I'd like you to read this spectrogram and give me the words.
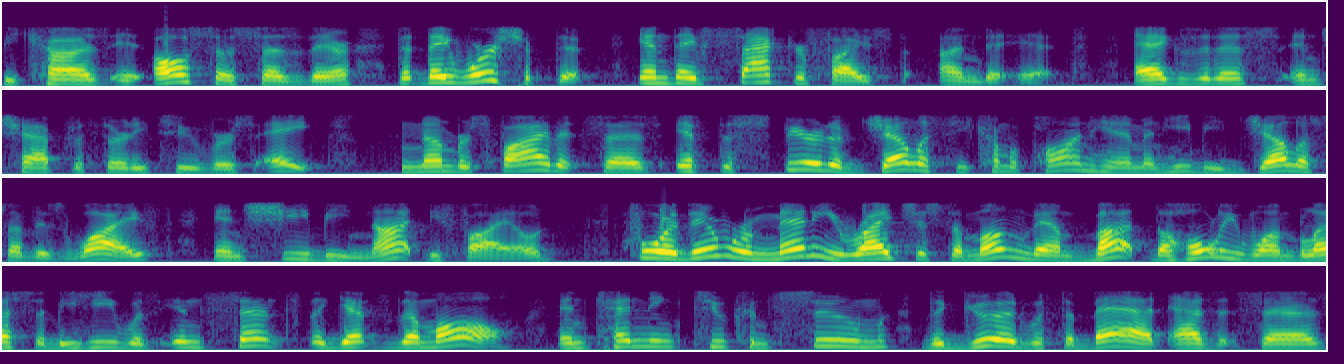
because it also says there that they worshipped it and they've sacrificed unto it. Exodus in chapter 32, verse 8. In Numbers 5, it says, If the spirit of jealousy come upon him, and he be jealous of his wife, and she be not defiled, for there were many righteous among them, but the Holy One, blessed be he, was incensed against them all intending to consume the good with the bad, as it says,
